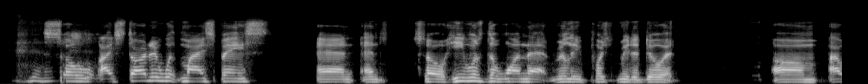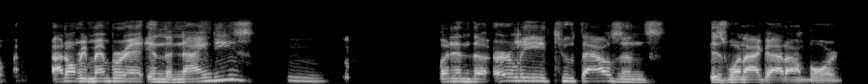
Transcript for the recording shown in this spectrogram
so I started with MySpace, and and so he was the one that really pushed me to do it. Um, I I don't remember it in the '90s, mm. But in the early 2000s is when I got on board.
